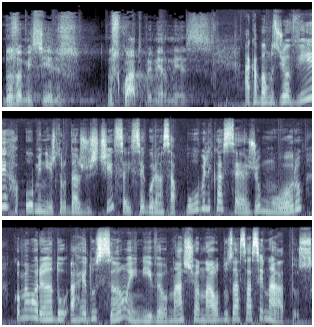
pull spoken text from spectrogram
dos homicídios nos quatro primeiros meses. Acabamos de ouvir o ministro da Justiça e Segurança Pública, Sérgio Moro, comemorando a redução em nível nacional dos assassinatos.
